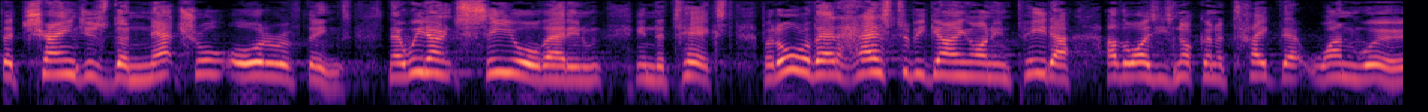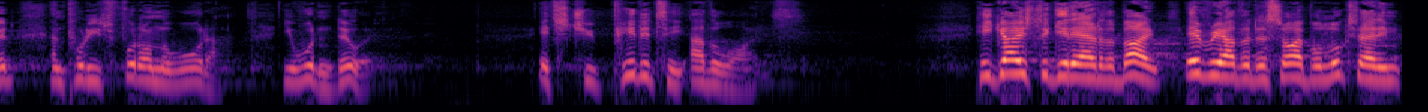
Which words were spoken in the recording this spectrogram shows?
that changes the natural order of things. Now, we don't see all that in, in the text, but all of that has to be going on in Peter, otherwise, he's not going to take that one word and put his foot on the water. You wouldn't do it. It's stupidity otherwise. He goes to get out of the boat. Every other disciple looks at him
